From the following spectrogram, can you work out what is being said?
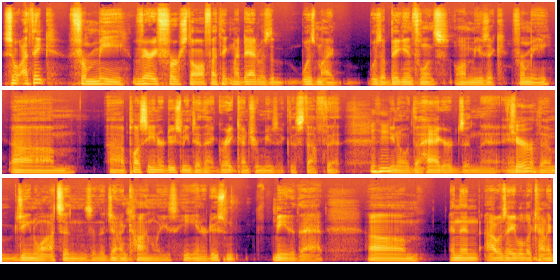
so I think for me, very first off, I think my dad was the was my was a big influence on music for me. Um, uh, plus, he introduced me to that great country music, the stuff that you know, the Haggards and the and Sure. the Gene Watsons and the John Conlees. He introduced me to that, um, and then I was able to kind of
